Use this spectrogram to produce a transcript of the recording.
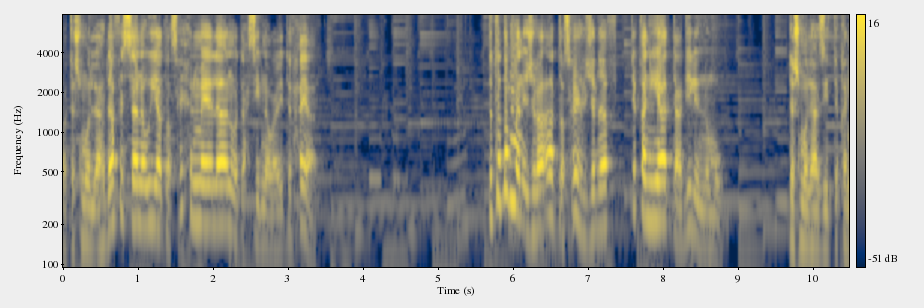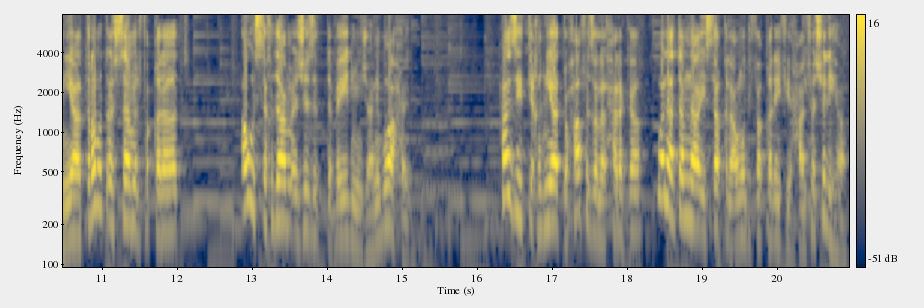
وتشمل الأهداف الثانوية تصحيح الميلان وتحسين نوعية الحياة. تتضمن إجراءات تصحيح الجنف تقنيات تعديل النمو. تشمل هذه التقنيات ربط أجسام الفقرات أو استخدام أجهزة تبعيد من جانب واحد هذه التقنيات تحافظ على الحركة ولا تمنع إيثاق العمود الفقري في حال فشلها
